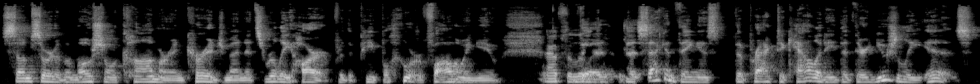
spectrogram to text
some sort of emotional calm or encouragement, it's really hard for the people who are following you. Absolutely. The, the second thing is the practicality that there usually is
